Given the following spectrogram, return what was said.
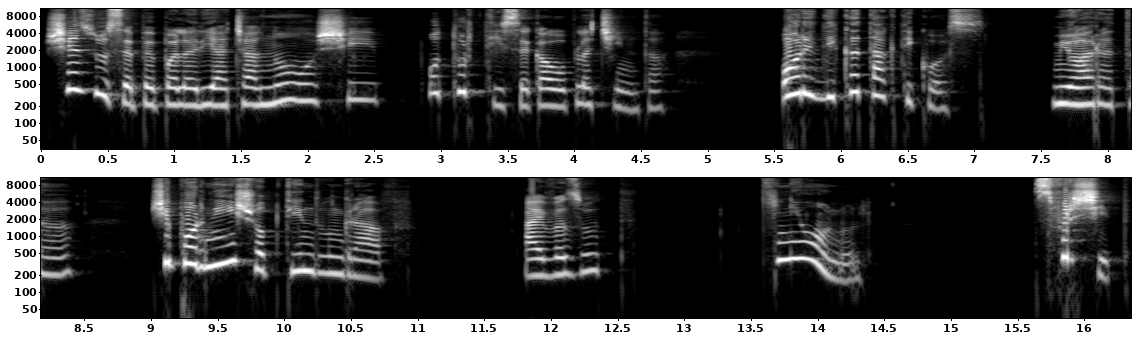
șezuse pe pălăria cea nouă și o turtise ca o plăcintă. O ridică tacticos, mi-o arătă și porni șoptind un grav. Ai văzut? Chinionul. Sfârșit.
